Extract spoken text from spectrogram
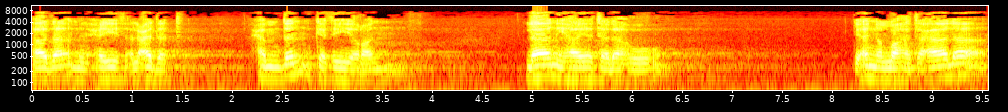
هذا من حيث العدد. حمدا كثيرا لا نهاية له. لأن الله تعالى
